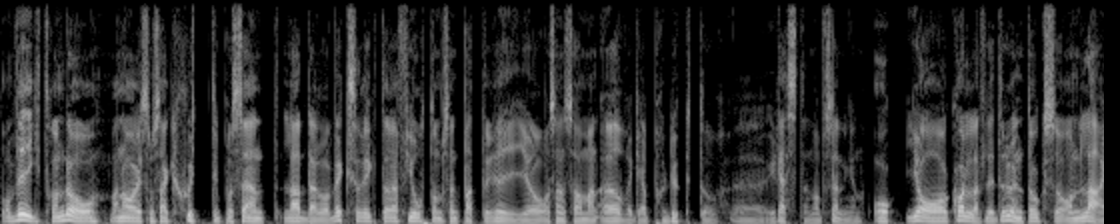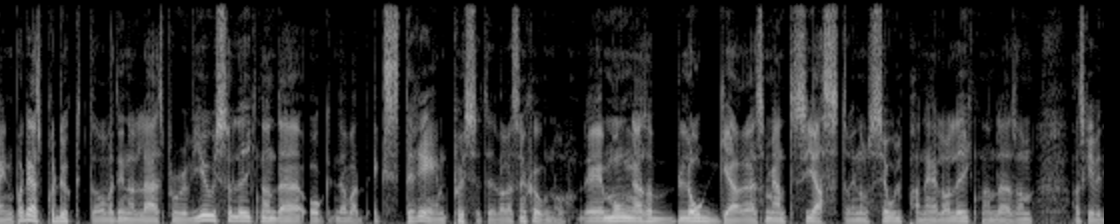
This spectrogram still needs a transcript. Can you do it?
Och Victron då, man har ju som sagt 70% laddare och växelriktare, 14% batterier och sen så har man övriga produkter eh, i resten av försäljningen. Och jag har kollat lite runt också online på deras produkter och varit inne och läst på reviews och liknande och det har varit extremt positiva recensioner. Det är många alltså bloggare som är entusiaster inom solpaneler och liknande som har skrivit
